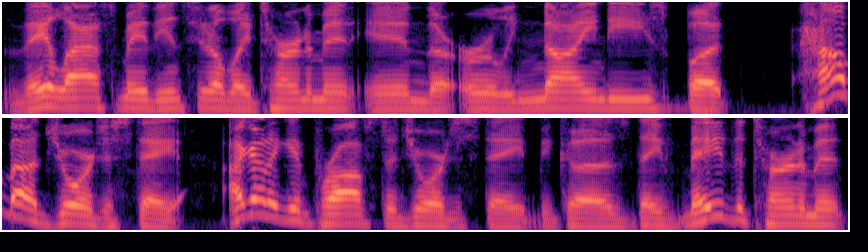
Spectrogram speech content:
they last made the NCAA tournament in the early 90s, but how about Georgia State? I got to give props to Georgia State because they've made the tournament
